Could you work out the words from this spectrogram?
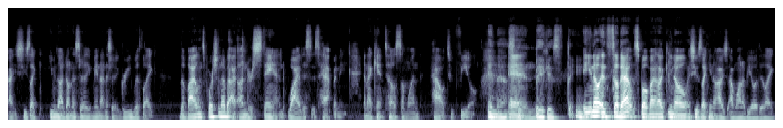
I she's like, even though I don't necessarily may not necessarily agree with like the violence portion of it, I understand why this is happening. And I can't tell someone how to feel. And that's And- the biggest thing. And, you know, and so that spoke by like, you know, and she was like, you know, I, I want to be able to like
